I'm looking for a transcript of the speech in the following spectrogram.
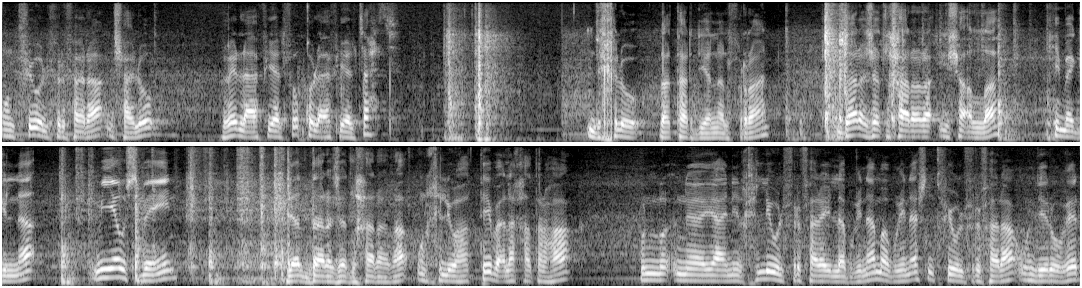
ونطفيو الفرفرة. نشعلو غير العافية الفوق والعافية لتحت. ندخلو لاطار ديالنا الفران. درجة الحرارة إن شاء الله كما قلنا 170 ديال درجة الحرارة. ونخليوها طيب على خاطرها. ون يعني نخليو الفرفرة إلا بغينا ما بغيناش نطفيو الفرفرة ونديرو غير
